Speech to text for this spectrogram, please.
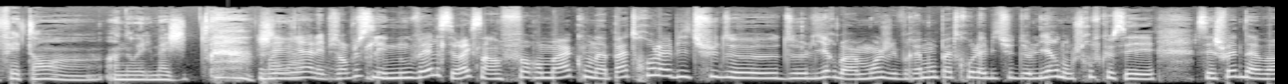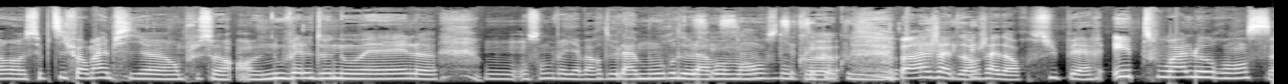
fêtant un, Noël magique. Génial. Et puis en plus les nouvelles, c'est vrai que c'est un format qu'on n'a pas trop l'habitude de, lire. Bah moi j'ai vraiment pas trop l'habitude de lire, donc je trouve que c'est c'est chouette d'avoir ce petit format. Et puis en plus en nouvelles de Noël, on, sent qu'il va y avoir de l'amour, de la romance. Donc ah, j'adore, j'adore, super. Et toi Laurence,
